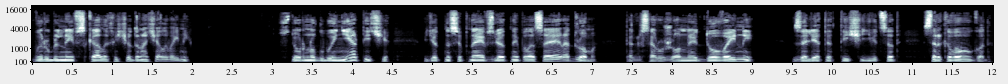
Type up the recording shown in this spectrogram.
вырубленные в скалах еще до начала войны. В сторону губы Нерпича идет насыпная взлетная полоса аэродрома, также сооруженная до войны, за лето 1940 года.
